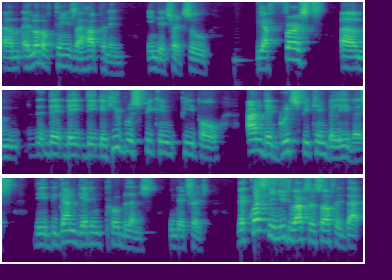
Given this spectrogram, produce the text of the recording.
um, a lot of things are happening in the church. So their first, um, the, the, the, the Hebrew speaking people and the Greek speaking believers, they began getting problems in the church. The question you need to ask yourself is that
